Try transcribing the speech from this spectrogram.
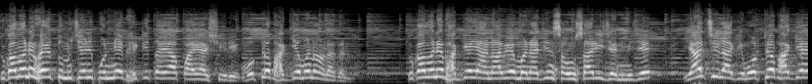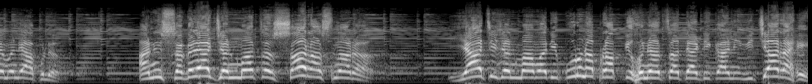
तुका म्हणे होय तुमची आणि पुण्य भेटी तया पायाशी रे. मोठं भाग्य म्हणावं लागल. तुका म्हणे भाग्य या नावे मनाजी संसारी जन्मीजे. याची लागी मोठं भाग्य आहे म्हणे आपलं. आणि सगळ्या जन्माचं सार असणारं याच जन्मामध्ये पूर्ण प्राप्ती होण्याचा त्या ठिकाणी विचार आहे.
